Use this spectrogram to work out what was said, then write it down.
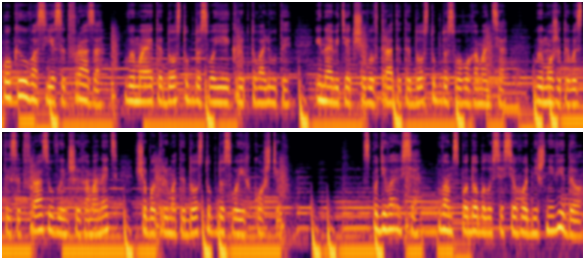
Поки у вас є сетфраза, ви маєте доступ до своєї криптовалюти, і навіть якщо ви втратите доступ до свого гаманця, ви можете вести сетфразу в інший гаманець, щоб отримати доступ до своїх коштів. Сподіваюся, вам сподобалося сьогоднішнє відео,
